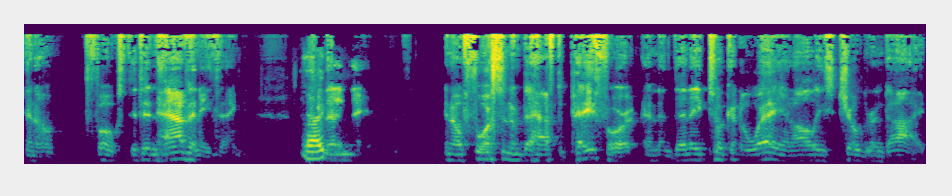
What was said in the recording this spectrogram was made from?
you know, folks that didn't have anything. Right. And then you know, forcing them to have to pay for it. And then, then they took it away and all these children died.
